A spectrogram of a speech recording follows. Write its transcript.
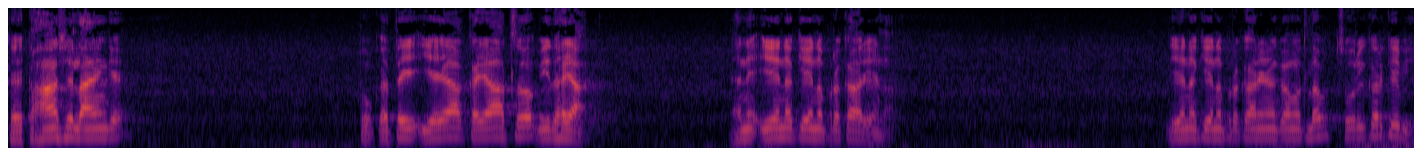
कहे, कहाँ से लाएँगे? तो कहते, यया कयाच विधया। यानी, ये न के न ये न के न प्रकार का मतलब चोरी करके भी?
